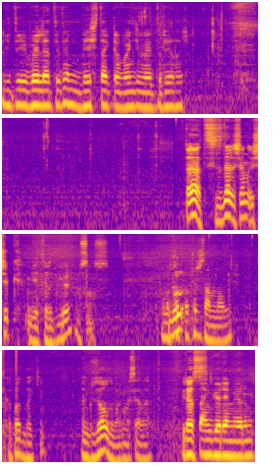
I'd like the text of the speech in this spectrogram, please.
Videoyu böyle atıyordum 5 dakika boyunca böyle duruyorlar. Evet sizler için ışık getirdim görüyor musunuz? Bunu Bu- kapatırsam ne olur? Kapat bakayım. Ha, güzel oldu bak mesela. Biraz Ben göremiyorum ki.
